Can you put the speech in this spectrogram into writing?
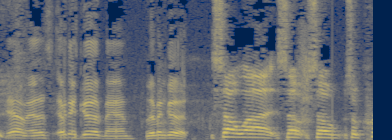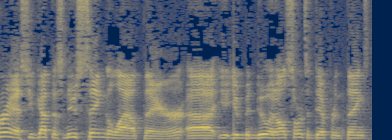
yeah, man. It's, everything's good, man. Living good. So, uh, so, so, so, Chris, you've got this new single out there. Uh, you, you've been doing all sorts of different things.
